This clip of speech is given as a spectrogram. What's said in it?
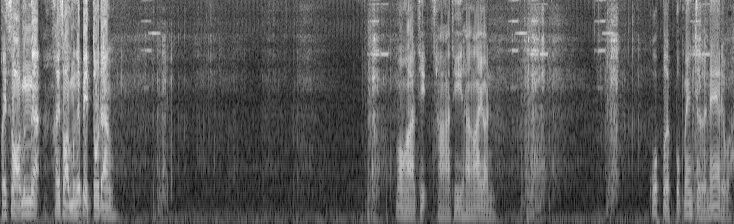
ใครสอนมึงเนี่ยใครสอนมึงให้ปิดตัวดัง มองหาที่หาที่ทางไล่ก่อนกูว่าเปิดปุ๊บแม่งเจอแน่เลยวะ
